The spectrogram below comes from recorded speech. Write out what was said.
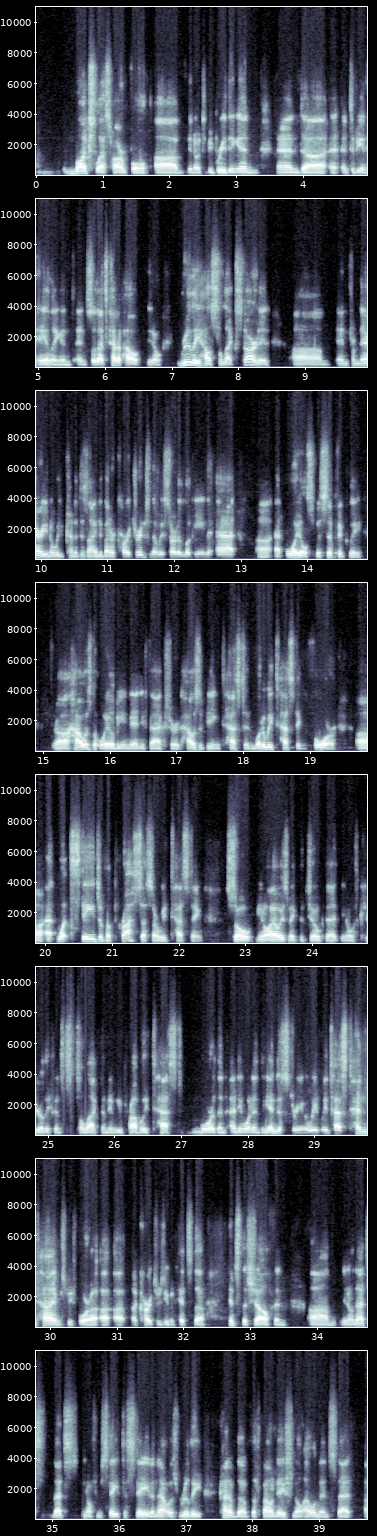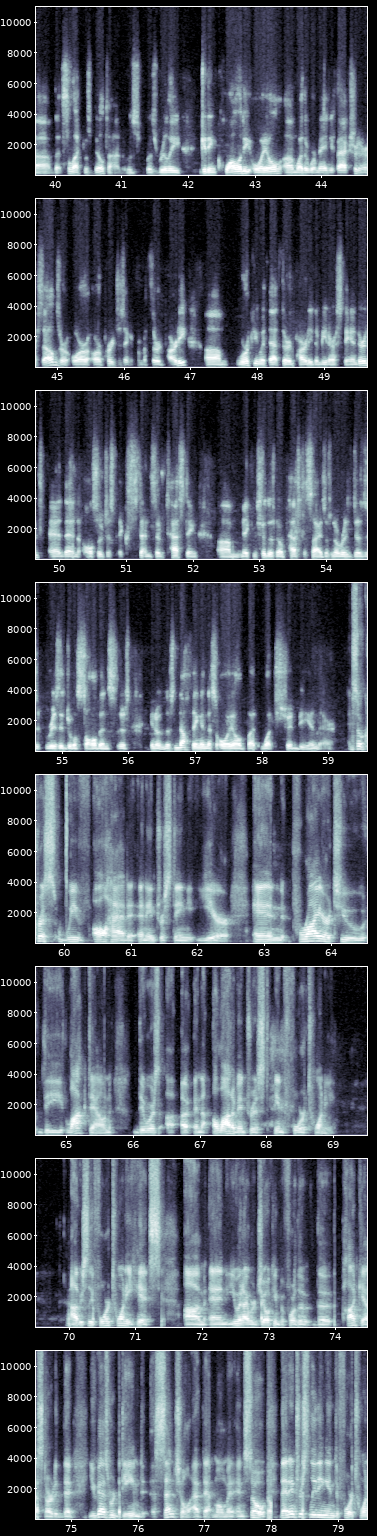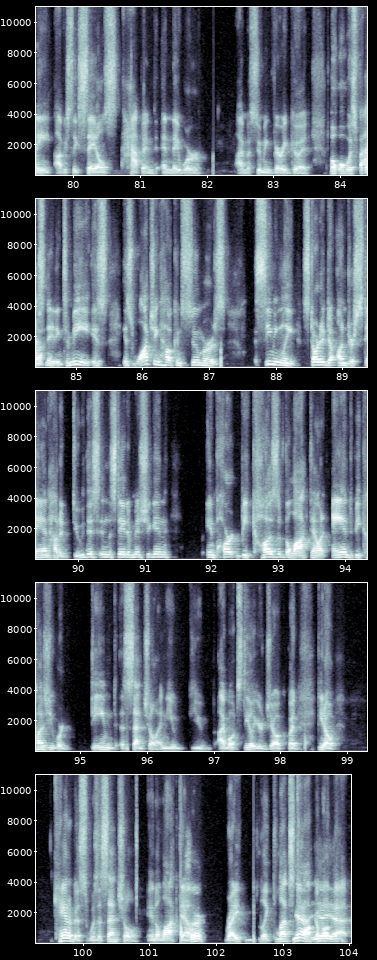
much less harmful uh, you know to be breathing in and uh, and to be inhaling and and so that's kind of how you know really how select started um, and from there, you know, we kind of designed a better cartridge, and then we started looking at uh, at oil specifically. Uh, how is the oil being manufactured? How is it being tested? What are we testing for? Uh, at what stage of the process are we testing? So, you know, I always make the joke that, you know, with Curaleaf and Select, I mean, we probably test more than anyone in the industry. We, we test 10 times before a, a, a cartridge even hits the, hits the shelf. And, um, you know, that's, that's, you know, from state to state. And that was really kind of the, the foundational elements that uh, that Select was built on. It was was really getting quality oil, um, whether we're manufacturing ourselves or, or, or purchasing it from a third party, um, working with that third party to meet our standards, and then also just extensive testing, um, making sure there's no pesticides, there's no res- residual solvents, there's you know there's nothing in this oil but what should be in there. And so, Chris, we've all had an interesting year. And prior to the lockdown, there was a, a, a lot of interest in 420 obviously 420 hits um, and you and i were joking before the, the podcast started that you guys were deemed essential at that moment and so that interest leading into 420 obviously sales happened and they were i'm assuming very good but what was fascinating yeah. to me is is watching how consumers seemingly started to understand how to do this in the state of michigan in part because of the lockdown and because you were deemed essential and you you i won't steal your joke but you know cannabis was essential in a lockdown, sure. right? Like, let's yeah, talk yeah, about yeah. that.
